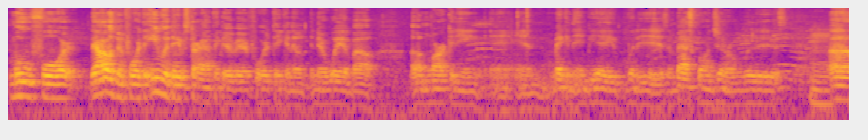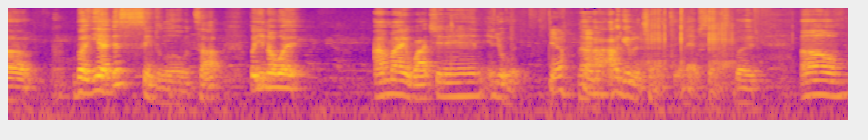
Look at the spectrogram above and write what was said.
moved forward. They've always been forward. Even with David Stern, I think they're very forward thinking in, in their way about uh, marketing and, and making the NBA what it is and basketball in general what it is. Uh, but yeah, this seems a little over the top. But you know what? I might watch it and enjoy it. Yeah, No. I, I'll give it a chance in that sense. But um,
